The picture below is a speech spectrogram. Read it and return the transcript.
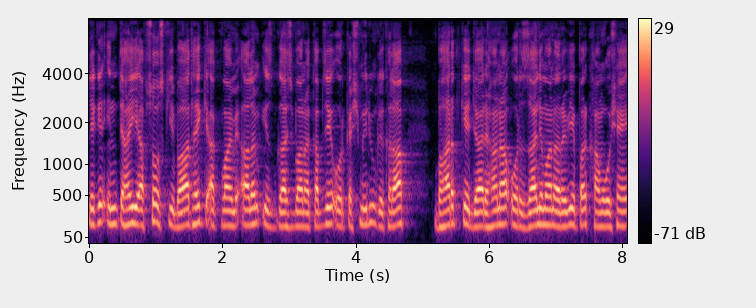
لیکن انتہائی افسوس کی بات ہے کہ اقوام عالم اس غازبانہ قبضے اور کشمیریوں کے خلاف بھارت کے جارحانہ اور ظالمانہ رویے پر خاموش ہیں۔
